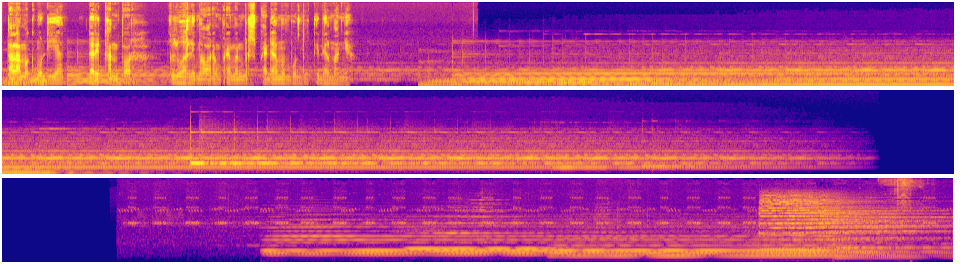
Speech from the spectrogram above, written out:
Tak lama kemudian, dari kantor keluar lima orang preman bersepeda membuntuti delmannya.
